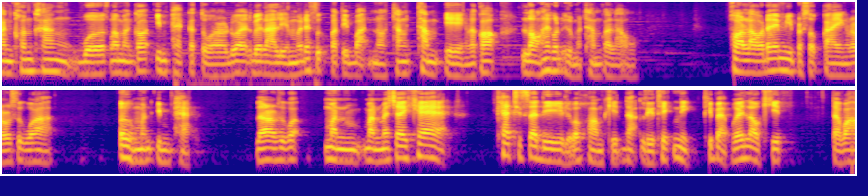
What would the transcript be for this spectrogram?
มันค่อนข้าง work แล้วมันก็ impact กับตัวเราด้วย เวลาเรียนมันได้ฝึกปฏิบัติเนาะทั้งทำเอง แล้วก็ลองให้คนอื่นมาทำกับเรา พอเราได้มีประสบการณ์เองเรารู้สึกว่า เออมัน impactแล้วเรารู้สึกว่ามันมันไม่ใช่แค่แค่ทฤษฎีหรือว่าความคิดอะหรือเทคนิคที่แบบเฮ้ยเราคิด แต่ว่า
